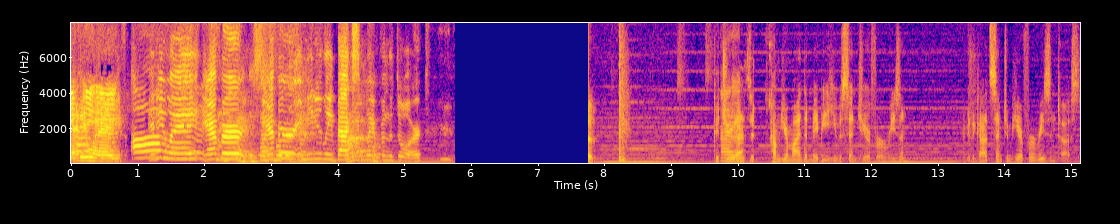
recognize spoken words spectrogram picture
anyway, Oh, Anyway. Amber Okay, the sex Amber immediately backs away from the door. Could you, I- has it come to your mind that maybe he was sent here for a reason? Maybe the gods sent him here for a reason to us.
